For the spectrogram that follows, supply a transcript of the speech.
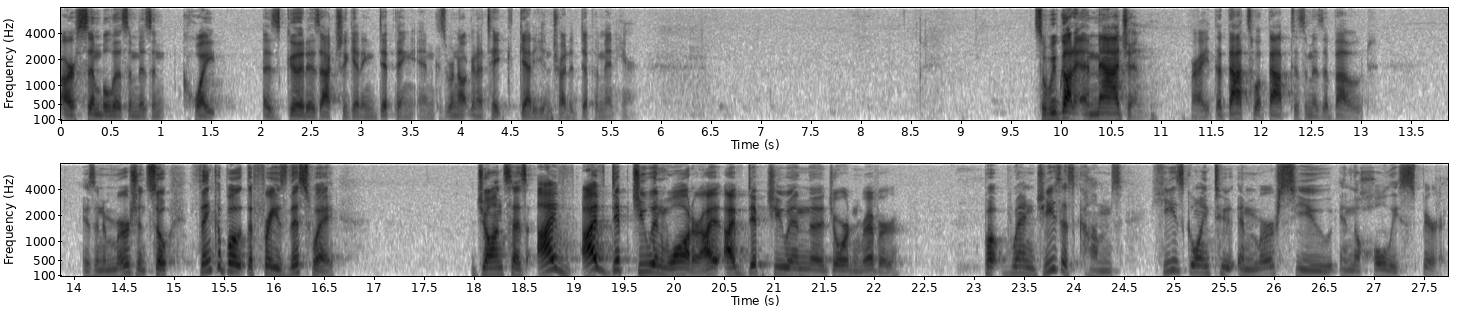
our symbolism isn't quite as good as actually getting dipping in, because we're not going to take Getty and try to dip him in here. So we've got to imagine right? That that's what baptism is about, is an immersion. So think about the phrase this way. John says, I've, I've dipped you in water. I, I've dipped you in the Jordan River. But when Jesus comes, he's going to immerse you in the Holy Spirit.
